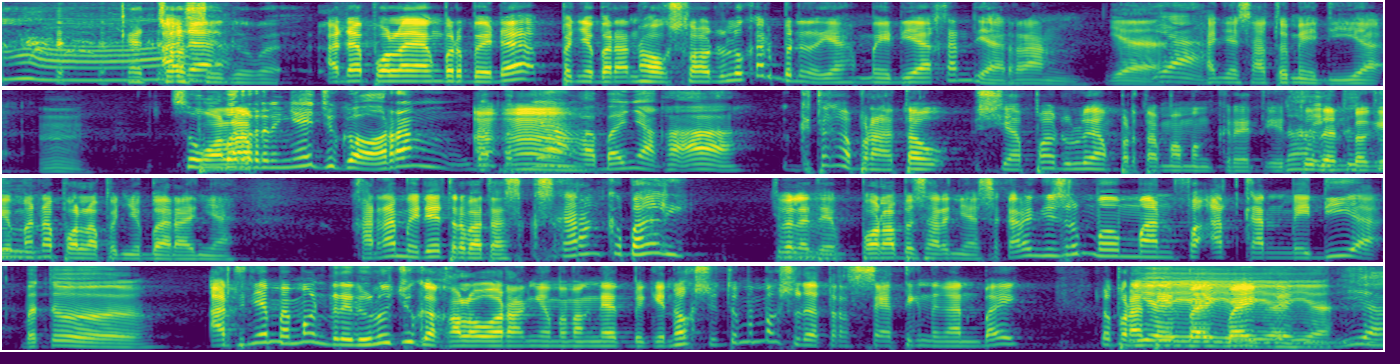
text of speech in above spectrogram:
Kecos ada, itu pak. ada pola yang berbeda penyebaran hoax kalau dulu kan bener ya media kan jarang ya. Ya. hanya satu media Hmm. Sumbernya juga orang dapatnya nggak banyak, ah. kita nggak pernah tahu siapa dulu yang pertama mengcreate itu Nah, dan itu bagaimana pola penyebarannya. Karena media terbatas. Sekarang kebalik. Coba lihat ya pola besarnya. Sekarang justru memanfaatkan media. Betul. Artinya memang dari dulu juga kalau orang yang memang niat bikin hoax itu memang sudah tersetting dengan baik. Lu perhatiin Iya, iya, baik-baik iya, deh. iya. Iya.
